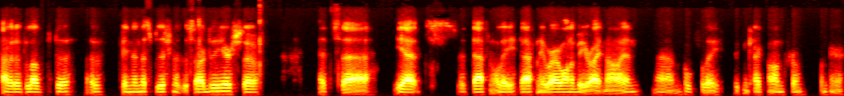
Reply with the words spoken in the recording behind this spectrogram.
I would have loved to have been in this position at the start of the year. So it's, uh, yeah, it's, it's definitely, definitely where I want to be right now, and um, hopefully we can kick on from from here.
